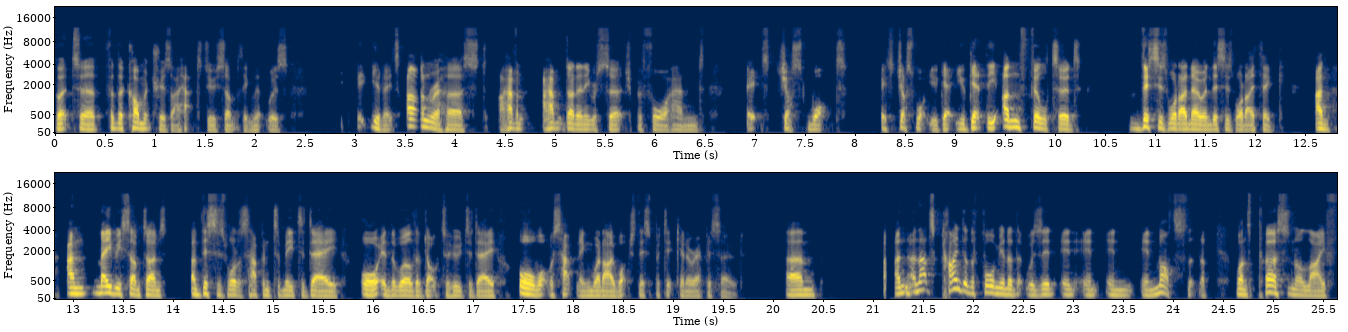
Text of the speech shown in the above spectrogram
But uh, for the commentaries, I had to do something that was, you know, it's unrehearsed. I haven't I haven't done any research beforehand. It's just what it's just what you get. You get the unfiltered. This is what I know, and this is what I think, and and maybe sometimes, and this is what has happened to me today, or in the world of Doctor Who today, or what was happening when I watched this particular episode. Um, and and that's kind of the formula that was in in in in, in Moths that the one's personal life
